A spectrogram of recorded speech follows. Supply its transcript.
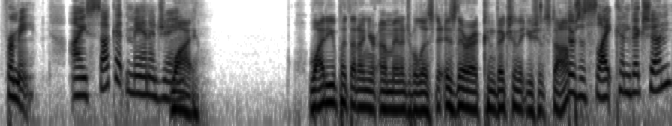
for me. I suck at managing. Why? Why do you put that on your unmanageable list? Is there a conviction that you should stop? There's a slight conviction.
